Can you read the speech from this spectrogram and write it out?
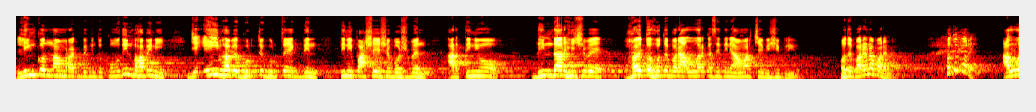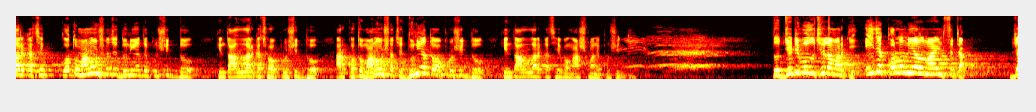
লিঙ্কন নাম রাখবে কিন্তু কোনোদিন ভাবিনি যে এইভাবে ঘুরতে ঘুরতে একদিন তিনি পাশে এসে বসবেন, আর তিনিও দিনদার হিসেবে হয়তো হতে পারে আল্লাহর কাছে তিনি আমার চেয়ে বেশি প্রিয়। হতে পারে না পারে না? হতে পারে। আল্লাহর কাছে কত মানুষ আছে দুনিয়াতে প্রসিদ্ধ, কিন্তু আল্লাহর কাছে অপ্রসিদ্ধ। আর কত মানুষ আছে দুনিয়াতে অপ্রসিদ্ধ, কিন্তু আল্লাহর কাছে এবং আসমানে প্রসিদ্ধ। তো যেটি বলছিলাম আর কি, এই যে কলোনিয়াল মাইন্ড সেট যে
